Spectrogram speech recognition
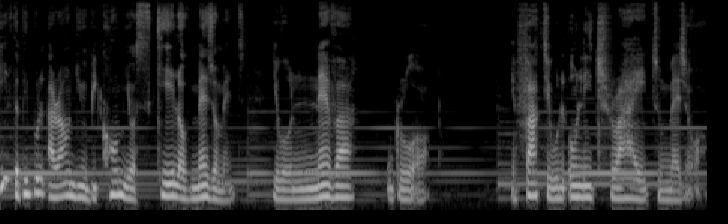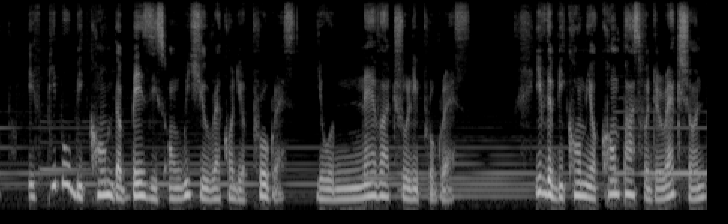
If the people around you become your scale of measurement, you will never grow up. In fact, you will only try to measure up. If people become the basis on which you record your progress, you will never truly progress. If they become your compass for direction,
